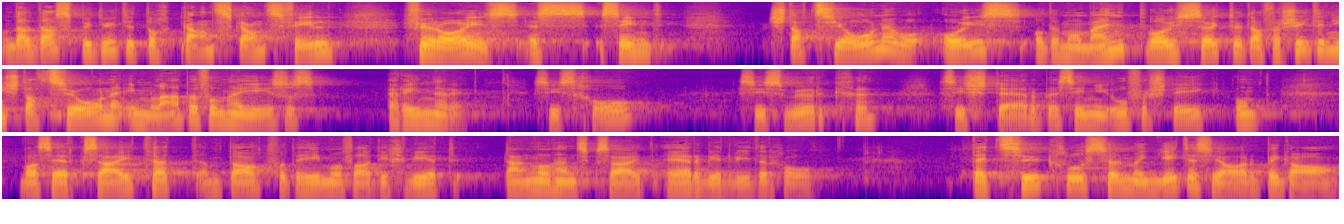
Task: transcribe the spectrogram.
Und auch das bedeutet doch ganz, ganz viel für uns. Es sind Stationen, wo uns, oder Momente, wo uns sollten an verschiedene Stationen im Leben von Herrn Jesus erinnern. Sein Kommen, sein Wirken, sein Sterben, seine Auferstehung und was er gesagt hat am Tag der Himmelfahrt. Ich werde, die Engel haben es gesagt, er wird wiederkommen. Den Zyklus soll man jedes Jahr begehen.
